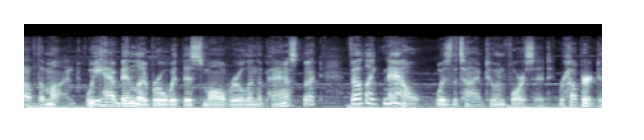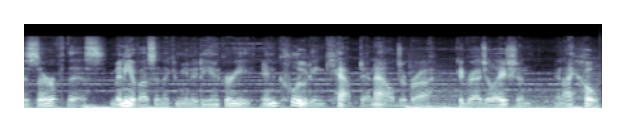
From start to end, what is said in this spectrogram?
of the Month. We have been liberal with this small rule in the past, but felt like now was the time to enforce it. Robert deserved this. Many of us in the community agree, including Captain Algebra. Congratulations, and I hope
